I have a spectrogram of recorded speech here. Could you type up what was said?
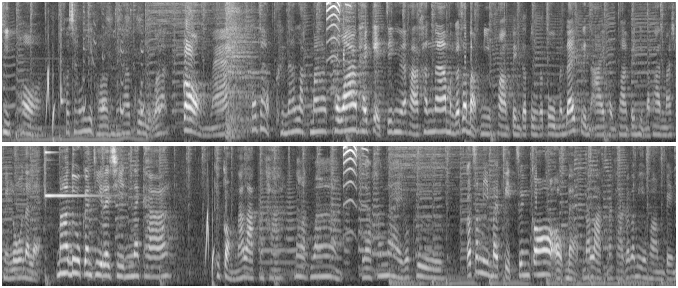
หีบห่อ เขาใช้คำว่าหีบห่อธรรมชาติคุณหรือว่ากล่องนะก็แบบคือน่ารักมาก เพราะว่าแพคเกจจิ้งนะคะ ข้างหน้ามันก็จะแบบมีความเป็นการ์ตูนการ์ตูนมันได้กลิ่นอายของความเป็นหิมพานต์มัชเมลโล่นั่นแหละ มาดูกันทีละชิ้นนะคะ คือกล่องน่ารักนะคะ น่ารักมาก แล้วข้างในก็คือ ก็จะมีใบปิดซึ่งก็ออกแบบน่ารักนะคะ ก็จะมีความเป็น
